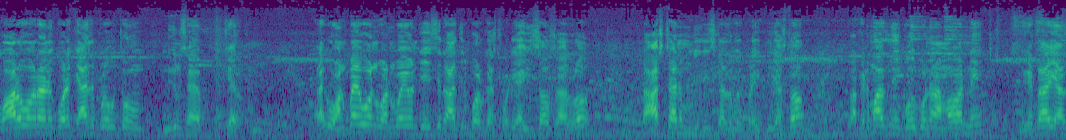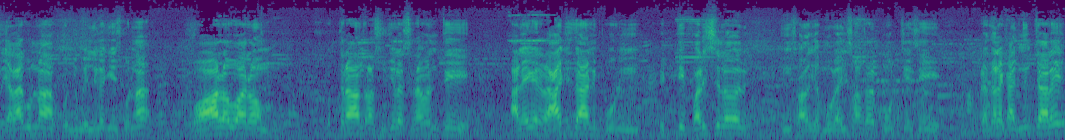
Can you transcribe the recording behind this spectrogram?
పోలవరానికి కూడా కేంద్ర ప్రభుత్వం నిధులు ఇచ్చారు. అలాగే one by one one by one చేసి రాత్రిపూట కష్టపడి ఐదు సంవత్సరాల్లో రాష్ట్రాన్ని ముందుకు తీసుకెళ్ళడానికి ప్రయత్నం చేస్తాం. ఒకటి మాత్రం నేను కోరుకుంటున్నాను అమ్మవారిని. మిగతా ఎలాగున్నా కొంచెం మెల్లిగా చేసుకున్నా పోలవరం ఉత్తరాంధ్ర సుజల స్రవంతి అలాగే రాజధాని పూ ఈ- ఎట్టి పరిస్థితిలో ఈ మూడు ఐదు సంవత్సరాలు పూర్తి చేసి ప్రజలకు అందించాలి.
